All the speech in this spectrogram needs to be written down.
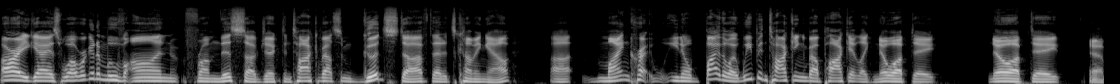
all right, you guys. Well, we're going to move on from this subject and talk about some good stuff that it's coming out. Uh, Minecraft. You know, by the way, we've been talking about Pocket like no update, no update, Yeah.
